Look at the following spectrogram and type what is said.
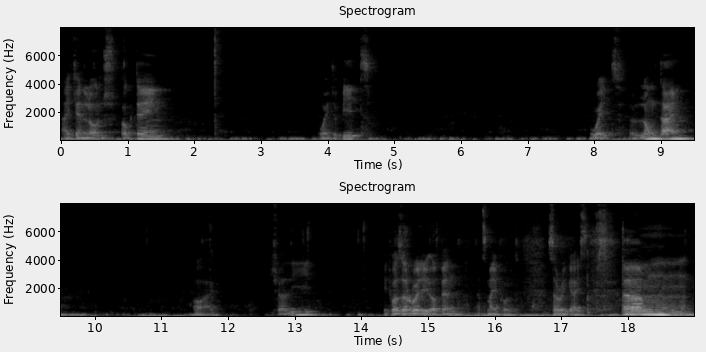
I can launch Octane. Wait a bit wait a long time? Oh actually it was already open that's my fault. Sorry guys. Um,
